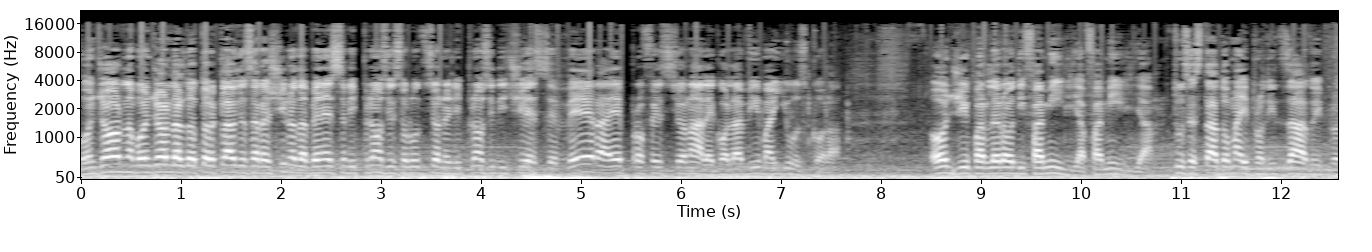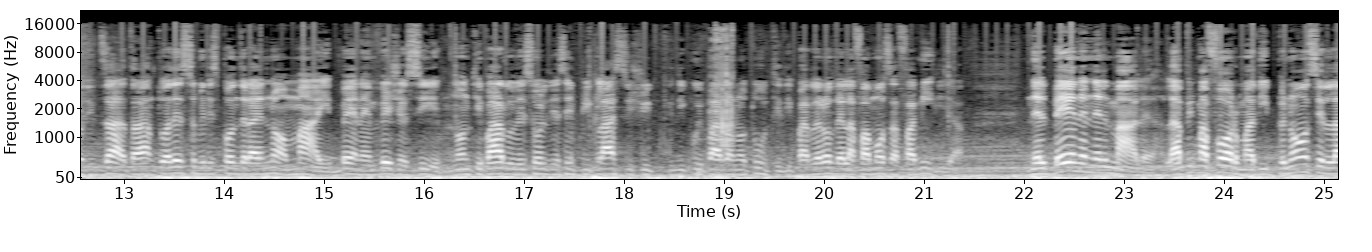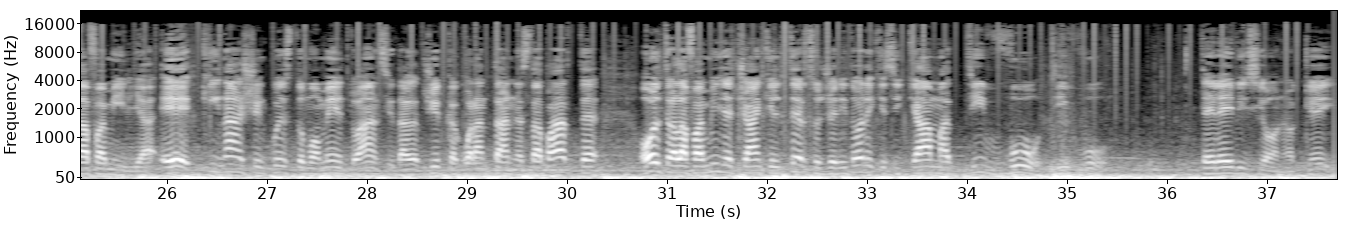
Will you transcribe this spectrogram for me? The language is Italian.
Buongiorno, buongiorno dal dottor Claudio Saracino da Benessere Ipnosi Soluzione, l'ipnosi DCS vera e professionale con la V maiuscola. Oggi parlerò di famiglia, famiglia. Tu sei stato mai ipnotizzato, ipnotizzata? Tu adesso mi risponderai no, mai. Bene, invece sì, non ti parlo dei soliti esempi classici di cui parlano tutti, ti parlerò della famosa famiglia nel bene e nel male. La prima forma di ipnosi è la famiglia e chi nasce in questo momento, anzi da circa 40 anni a sta parte, oltre alla famiglia c'è anche il terzo genitore che si chiama TV, TV, televisione, ok?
